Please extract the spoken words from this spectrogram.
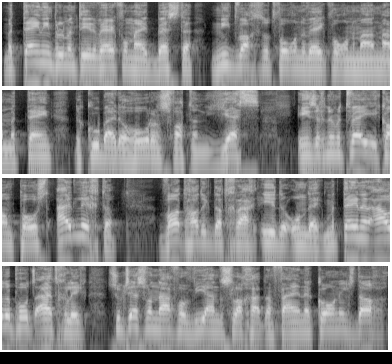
Meteen implementeren werkt voor mij het beste. Niet wachten tot volgende week, volgende maand. Maar meteen de koe bij de horens vatten. Yes. Inzicht nummer 2. Je kan post uitlichten. Wat had ik dat graag eerder ontdekt? Meteen een oude pot uitgelicht. Succes vandaag voor wie aan de slag gaat. Een fijne Koningsdag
